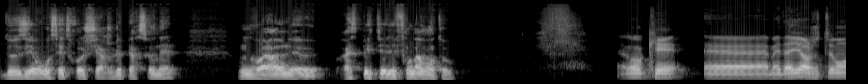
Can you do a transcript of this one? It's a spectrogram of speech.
de zéro cette recherche de personnel. Donc voilà, respecter les fondamentaux. Ok, euh, mais d'ailleurs, justement,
